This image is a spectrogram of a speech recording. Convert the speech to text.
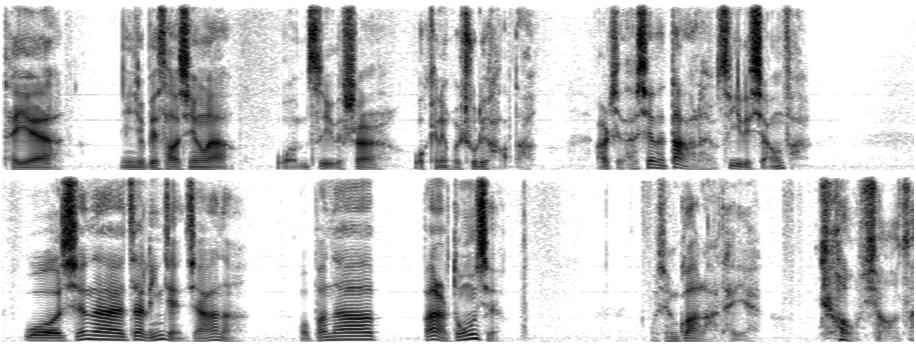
太爷，您就别操心了，我们自己的事儿我肯定会处理好的。而且他现在大了，有自己的想法。我现在在林简家呢，我帮他搬点东西。我先挂了，太爷。臭小子，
